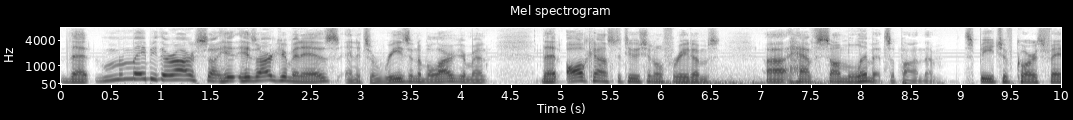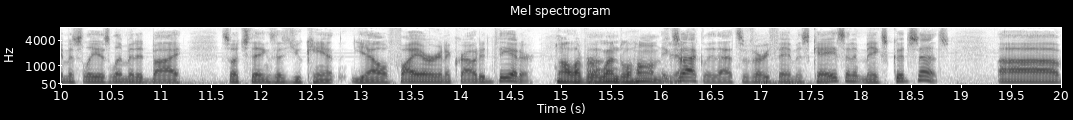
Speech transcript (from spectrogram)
that maybe there are some. His, his argument is, and it's a reasonable argument, that all constitutional freedoms uh, have some limits upon them. Speech, of course, famously is limited by such things as you can't yell fire in a crowded theater. Oliver Wendell Holmes. yeah. Exactly. That's a very famous case, and it makes good sense. Uh,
